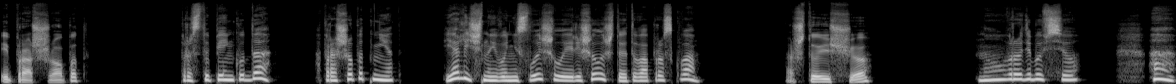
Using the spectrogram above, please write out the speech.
и про шепот. Про ступеньку — да, а про шепот нет. Я лично его не слышала и решила, что это вопрос к вам. А что еще? Ну, вроде бы все. А,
